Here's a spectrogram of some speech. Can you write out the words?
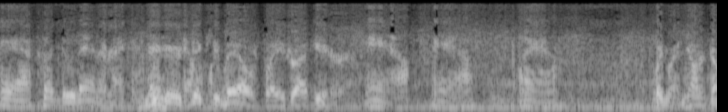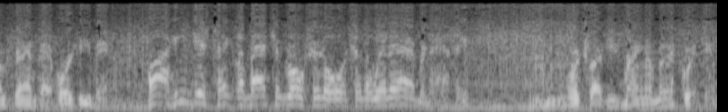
Yeah, I could do that, I reckon. And here's Dixie Bell's place right here. Yeah, yeah. Well, Wait a minute, yonder comes Grandpap. Where's he been? why, he just taking a batch of groceries over to the widow Abernathy. Hmm, looks like he's bringing them back with him.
